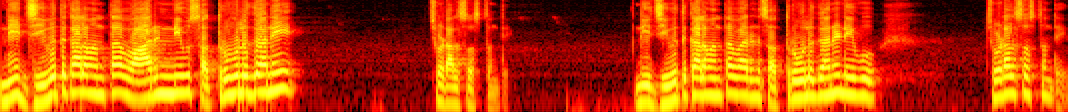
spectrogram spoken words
నీ జీవితకాలం అంతా వారిని నీవు శత్రువులుగానే చూడాల్సి వస్తుంది. నీ జీవితకాలం అంతా వారిని శత్రువులుగానే నీవు చూడాల్సి వస్తుంది.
